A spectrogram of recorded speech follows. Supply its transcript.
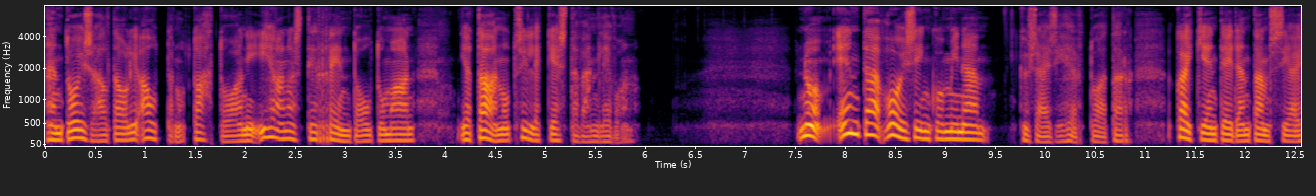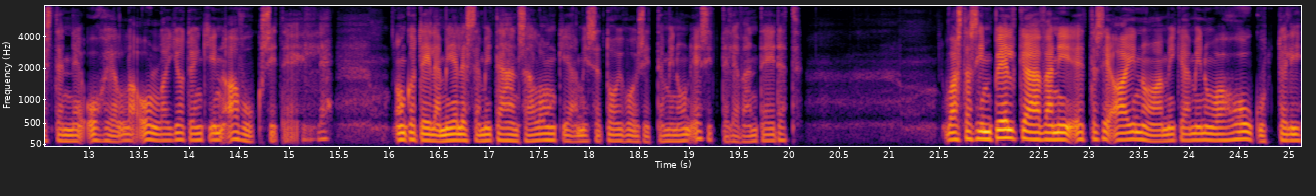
hän toisaalta oli auttanut tahtoani ihanasti rentoutumaan ja taannut sille kestävän levon. No entä voisinko minä, kysäisi Hertuatar, kaikkien teidän tanssiaistenne ohella olla jotenkin avuksi teille? Onko teillä mielessä mitään salonkia, missä toivoisitte minun esittelevän teidät? Vastasin pelkääväni, että se ainoa, mikä minua houkutteli,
